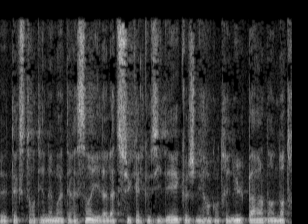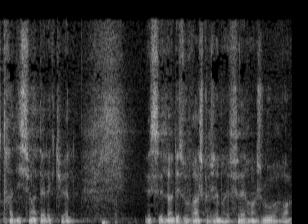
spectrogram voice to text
est extraordinairement intéressant. il a là-dessus quelques idées que je n'ai rencontrées nulle part dans notre tradition intellectuelle. Et c'est l'un des ouvrages que j'aimerais faire un jour.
